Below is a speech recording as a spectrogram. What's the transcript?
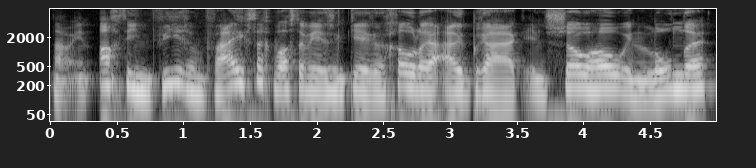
Nou, in 1854 was er weer eens een keer een cholera-uitbraak in Soho in Londen.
